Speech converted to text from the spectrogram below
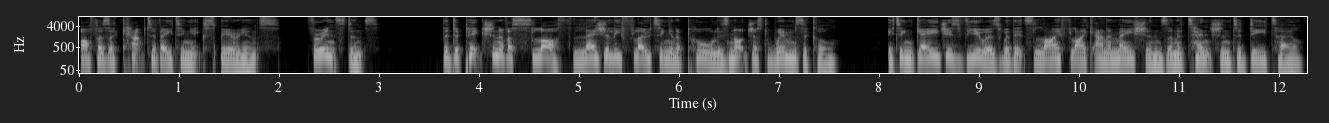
offers a captivating experience. For instance, the depiction of a sloth leisurely floating in a pool is not just whimsical, it engages viewers with its lifelike animations and attention to detail,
